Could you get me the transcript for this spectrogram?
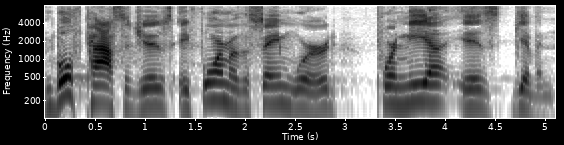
In both passages, a form of the same word, porneia, is given.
